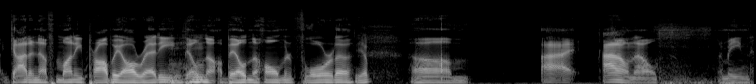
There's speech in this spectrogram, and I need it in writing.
I got enough money probably already mm-hmm. building a, building a home in Florida. Yep. Um, I I don't know. I mean,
